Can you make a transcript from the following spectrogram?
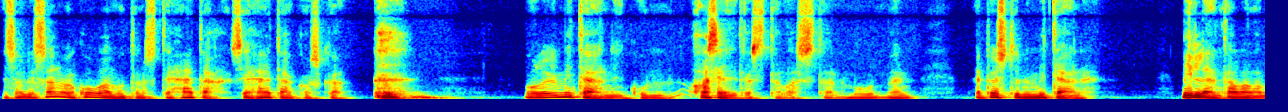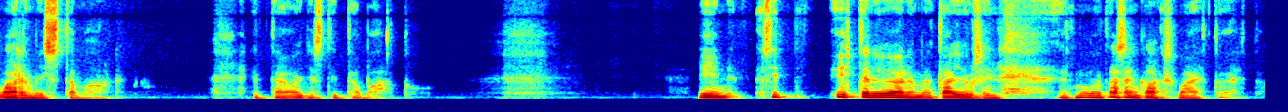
Ja se oli sanoa kuva, mutta on sitten hätä, se hätä, koska mulla ei ole mitään niin kuin aseita sitä vastaan. Mä en, mä en pystynyt mitään millään tavalla varmistamaan, että tämä oikeasti tapahtuu. Niin sitten yhtenä yönä mä tajusin, että mulla on tasan kaksi vaihtoehtoa.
